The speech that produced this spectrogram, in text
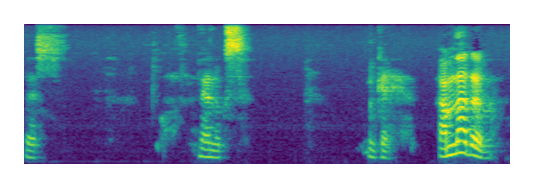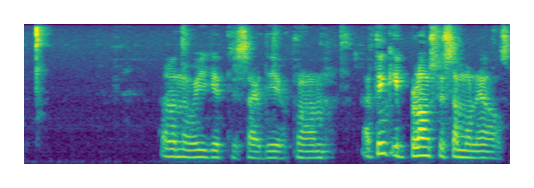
that's that looks okay. I'm not a I don't know where you get this idea from. I think it belongs to someone else.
